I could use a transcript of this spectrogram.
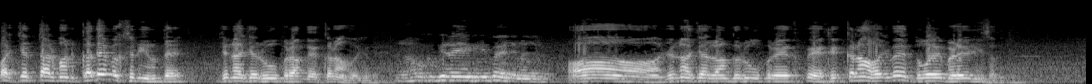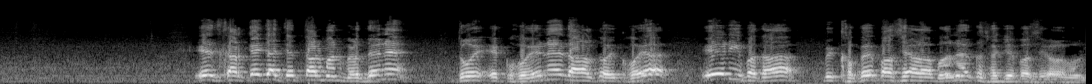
ਪਰ ਚਿੱਤਰ ਮਨ ਕਦੇ ਮਿਕਸ ਨਹੀਂ ਹੁੰਦੇ ਜਿੰਨਾ ਚਿਰ ਰੂਪ ਰੰਗ ਇੱਕ ਨਾ ਹੋ ਜਾਵੇ। ਨਾਮ ਕਬੀਰ ਇੱਕ ਨਹੀਂ ਭੇਜ ਦੇਣਾ ਚਲੋ ਹਾਂ ਜਿੰਨਾ ਚਿਰ ਰੰਗ ਰੂਪ ਰੇਖ ਭੇਖ ਇੱਕ ਨਾ ਹੋ ਜਾਵੇ ਦੋਏ ਮਿਲੇ ਨਹੀਂ ਸਕਦੇ। ਇਸ ਕਰਕੇ ਜਦ ਚਿੱਤਰ ਮਨ ਮਿਲਦੇ ਨੇ ਦੋਏ ਇੱਕ ਹੋਏ ਨੇ ਦਾਲ ਤੋਂ ਇੱਕ ਹੋਇਆ ਇਹ ਨਹੀਂ ਪਤਾ ਵੀ ਖੱਬੇ ਪਾਸੇ ਵਾਲਾ ਮਨ ਹੈ ਕਿ ਸੱਜੇ ਪਾਸੇ ਵਾਲਾ ਮਨ।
